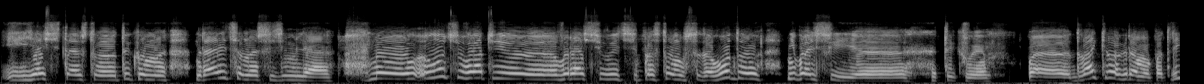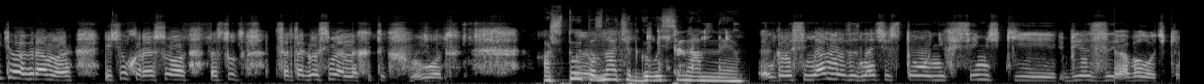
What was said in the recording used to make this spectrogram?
И я считаю, что тыквам нравится наша земля. Но лучше в Латвии э, выращивать простому садоводу небольшие э, тыквы по 2 килограмма, по 3 килограмма. Еще хорошо растут сорта голосемянных тыкв. Вот. А что это эм. значит голосемянные? Голосемянные это значит, что у них семечки без оболочки.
